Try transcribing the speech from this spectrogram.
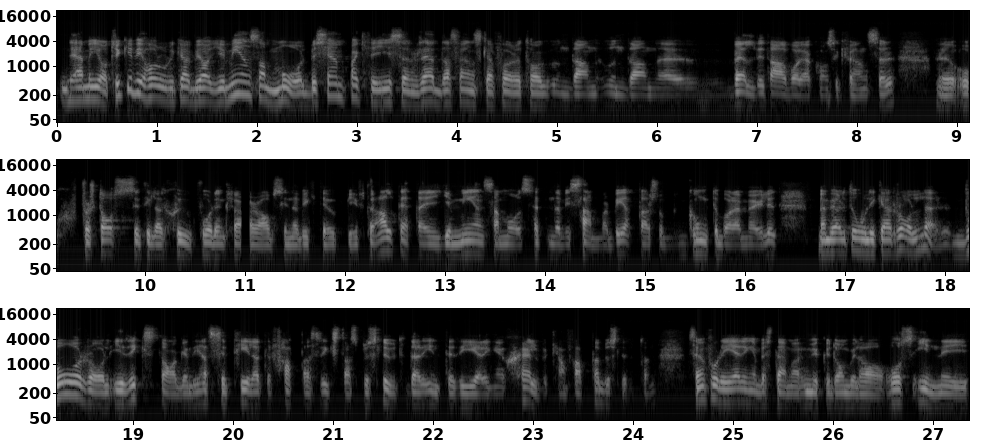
Nej, men jag tycker vi har olika, vi har gemensamt mål, bekämpa krisen, rädda svenska företag undan, undan eh, väldigt allvarliga konsekvenser eh, och förstås se till att sjukvården klarar av sina viktiga uppgifter. Allt detta är en gemensam målsättning där vi samarbetar så långt det bara är möjligt. Men vi har lite olika roller. Vår roll i riksdagen är att se till att det fattas riksdagsbeslut där inte regeringen själv kan fatta besluten. Sen får regeringen bestämma hur mycket de vill ha oss inne i,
